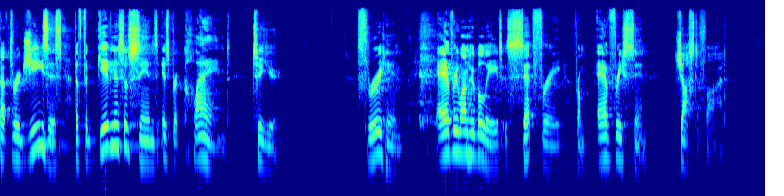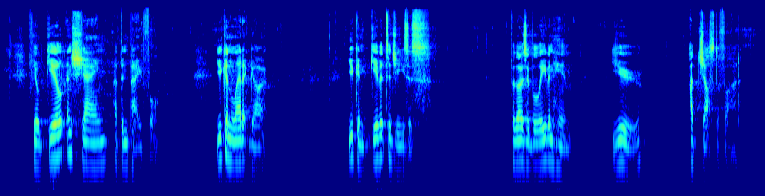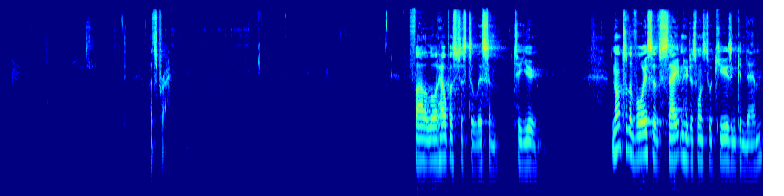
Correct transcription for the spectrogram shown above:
that through Jesus, the forgiveness of sins is proclaimed to you. Through Him, everyone who believes is set free from every sin, justified. Your guilt and shame have been paid for. You can let it go. You can give it to Jesus. For those who believe in Him, you are justified. Let's pray. Father, Lord, help us just to listen to you. Not to the voice of Satan who just wants to accuse and condemn,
